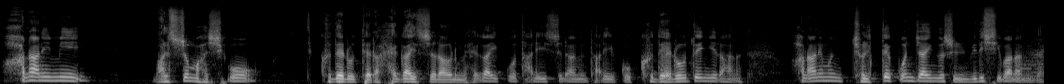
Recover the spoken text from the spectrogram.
하나님이 말씀하시고 그대로 되라 해가 있으라 그러면 해가 있고 달이 있으라 하면 달이 있고 그대로 되니라 하는 하나님은 절대권자인 것을 믿으시기 바랍니다.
